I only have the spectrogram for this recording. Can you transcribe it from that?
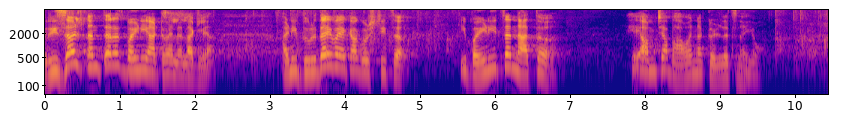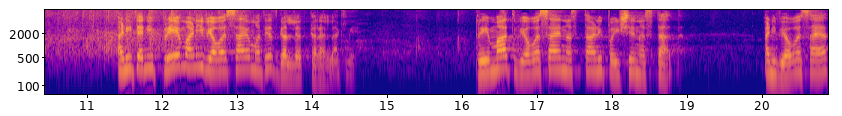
रिझल्ट नंतरच बहिणी आठवायला लागल्या. आणि दुर्दैव एका गोष्टीचं की बहिणीचं नातं हे आमच्या भावांना कळलंच नाही हो. आणि त्यांनी प्रेम आणि व्यवसायामध्येच गल्लत करायला लागले. प्रेमात व्यवसाय नसता आणि पैसे नसतात. आणि व्यवसायात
